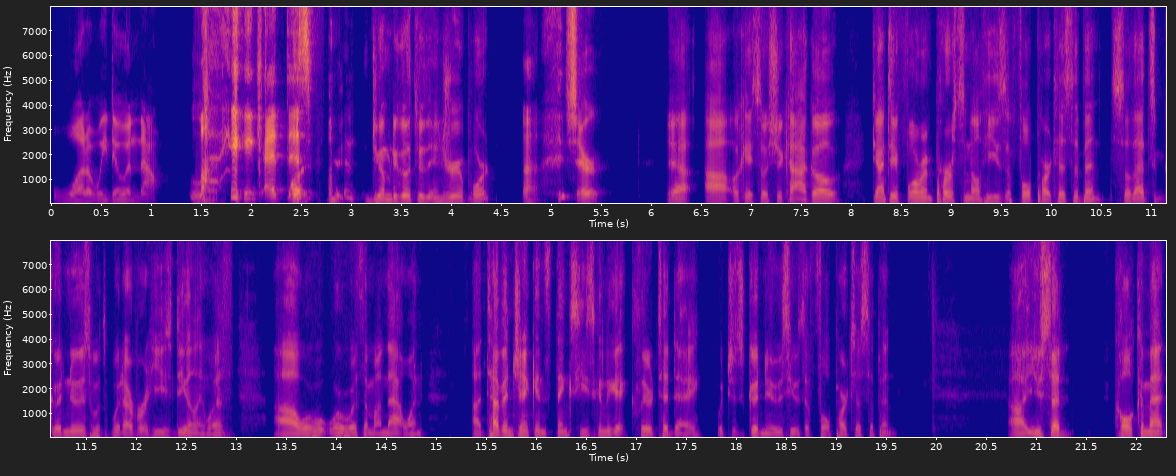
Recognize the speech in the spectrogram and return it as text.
What are we doing now? Like, at this do, point, do you want me to go through the injury report? sure. Yeah. Uh, okay. So Chicago, D'Onta Foreman personal, he's a full participant. So that's good news with whatever he's dealing with. Uh, we're, we're with him on that one. Uh, Teven Jenkins thinks he's going to get cleared today, which is good news. He was a full participant. Uh, you said Cole Kmet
